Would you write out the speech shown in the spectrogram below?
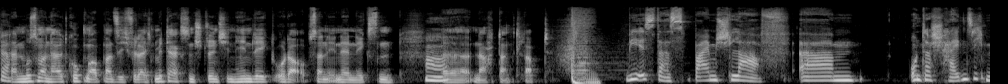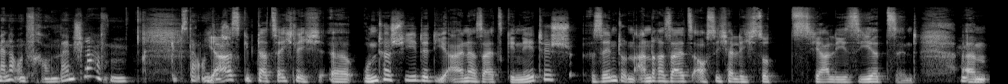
Ja. Dann muss man halt gucken, ob man sich vielleicht mittags ein Stündchen hinlegt oder ob es dann in der nächsten oh. äh, Nacht dann klappt. Wie ist das beim Schlaf? Ähm, Unterscheiden sich Männer und Frauen beim Schlafen? Gibt es da Unterschiede? Ja, es gibt tatsächlich äh, Unterschiede, die einerseits genetisch sind und andererseits auch sicherlich sozialisiert sind. Mhm. Ähm,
